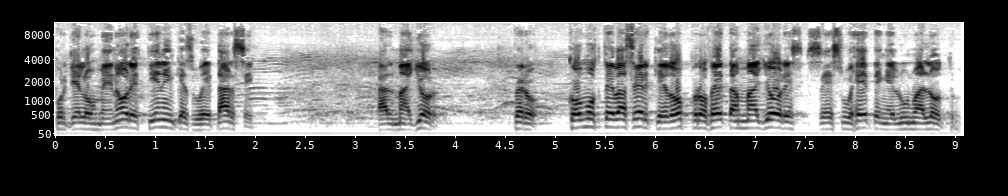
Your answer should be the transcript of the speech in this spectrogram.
Porque los menores tienen que sujetarse al mayor. Pero, ¿cómo usted va a hacer que dos profetas mayores se sujeten el uno al otro?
